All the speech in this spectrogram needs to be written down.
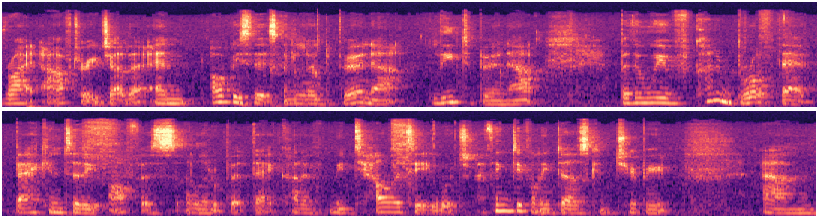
right after each other, and obviously, that's going to lead to burnout. Lead to burnout but then we've kind of brought that back into the office a little bit, that kind of mentality, which I think definitely does contribute. Um,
